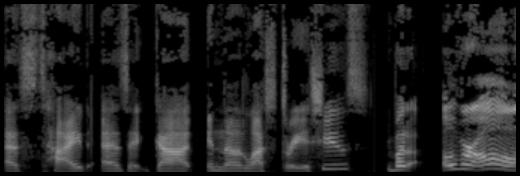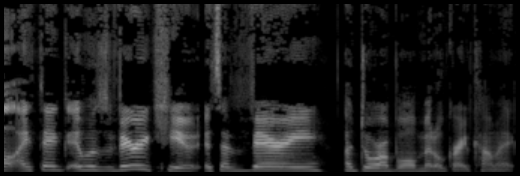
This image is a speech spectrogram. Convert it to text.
as tight as it got in the last three issues. But overall, I think it was very cute. It's a very adorable middle grade comic.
